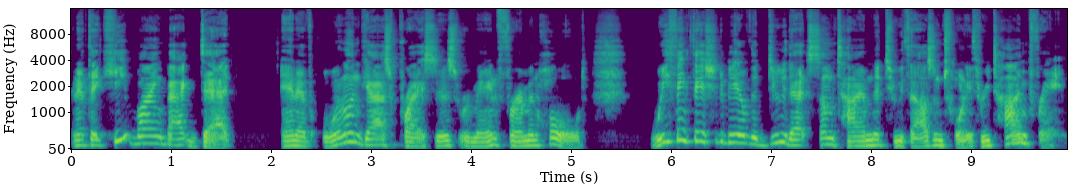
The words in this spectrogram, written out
And if they keep buying back debt, and if oil and gas prices remain firm and hold, we think they should be able to do that sometime in the 2023 timeframe.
